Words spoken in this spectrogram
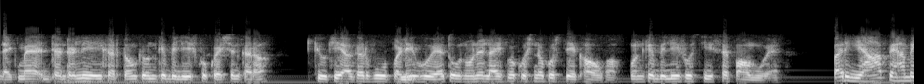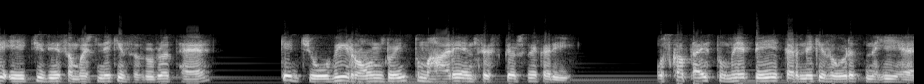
like मैं जनरली यही करता हूँ कि उनके बिलीव को क्वेश्चन करा क्योंकि अगर वो बड़े हुए हैं तो उन्होंने लाइफ में कुछ ना कुछ देखा होगा। उनके बिलीफ उस चीज़ से फॉर्म हुए हैं। पर यहाँ पे हमें एक चीज़ ये समझने की ज़रूरत है कि जो भी रॉन्ग डूइंग तुम्हारे एंसेस्टर्स ने करी उसका प्राइस तुम्हें पे करने की ज़रूरत नहीं है।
